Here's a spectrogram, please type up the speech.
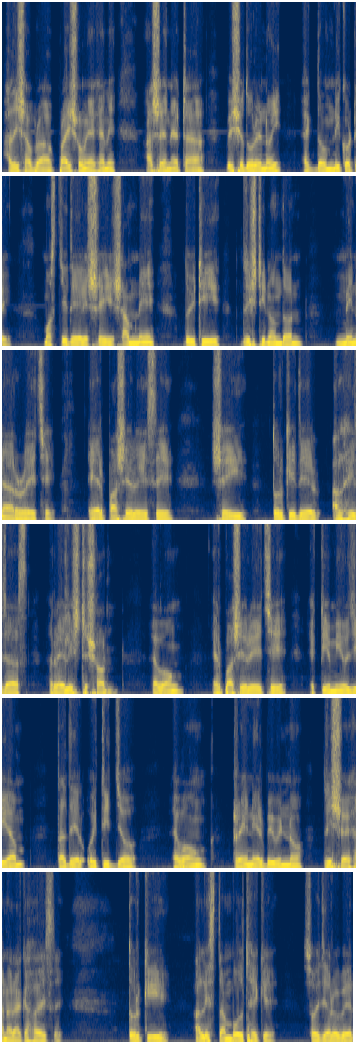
হাজি সাহরা প্রায় সময় এখানে আসেন। এটা বেশি দূরে নয়, একদম নিকটে। মসজিদের সেই সামনে দুইটি দৃষ্টিনন্দন মিনার রয়েছে। এর পাশে রয়েছে সেই তুর্কিদের আল হিজাজ রেল স্টেশন এবং এর পাশে রয়েছে একটি মিউজিয়াম। তাদের ঐতিহ্য এবং ট্রেনের বিভিন্ন দৃশ্য এখানে রাখা হয়েছে। তুর্কি আল ইস্তাম্বুল থেকে সৌদি আরবের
